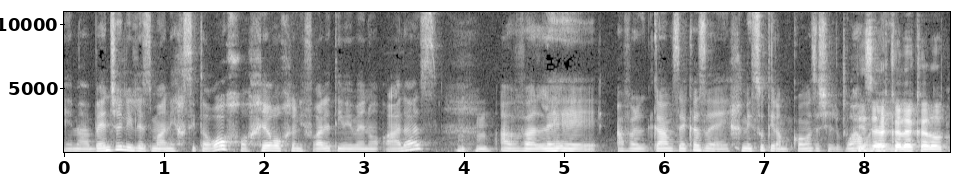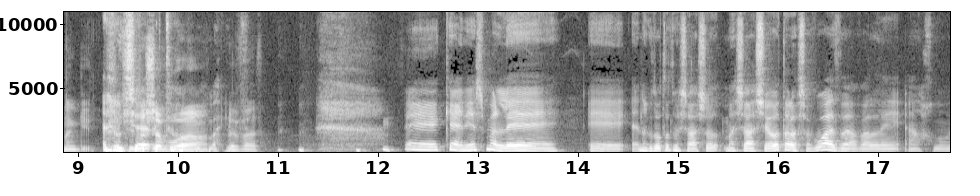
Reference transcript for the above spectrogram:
אה, מהבן שלי לזמן יחסית ארוך, או הכי ארוך שנפרדתי ממנו עד אז, אבל, אה, אבל גם זה כזה הכניס אותי למקום הזה של וואו. לי זה היה קלה קלות, נגיד. להיות איתו שבוע. לבד. אה, כן, יש מלא אה, אנקדוטות משעשעות- על השבוע הזה, אבל אה, אנחנו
